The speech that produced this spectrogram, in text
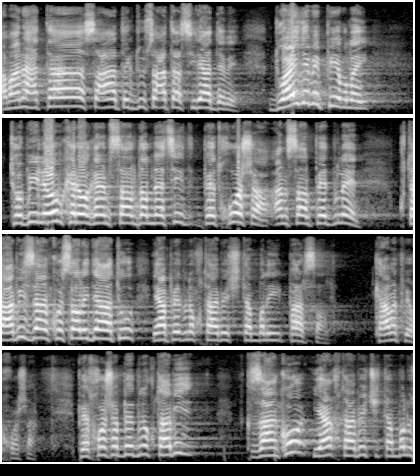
ئەمانە هەتا سعاتێک دوو سعات تا سیرات دەبێ دوایی دەبێت پێ بڵێ تۆبی لەوە بکەرەوە گەرم ساڵ دڵ نەچیت پێت خۆشە ئەم ساڵ پێت بڵێن قوتابی زانکۆ ساڵی داهاتوو یا پێت بڵێن قوتابێکی تەمبەڵی پارساڵ کامەت پێ خۆشە پێت خۆشە پێت بڵێ قوتابی زانکۆ یا قوتابێکی تەمبەڵ و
